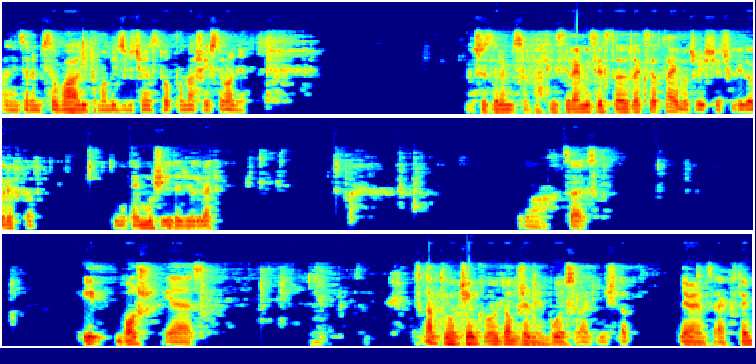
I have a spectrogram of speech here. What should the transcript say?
a nie zremisowali. To ma być zwycięstwo po naszej stronie. Znaczy zremisowali. Z remis jest to extra time oczywiście, czyli dogrywka. Tutaj musi ktoś wygrać. No, co jest? I Bosch jest. W tamtym odcinku dobrze mi było słychać, myślę. Nie wiem co jak w tym.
